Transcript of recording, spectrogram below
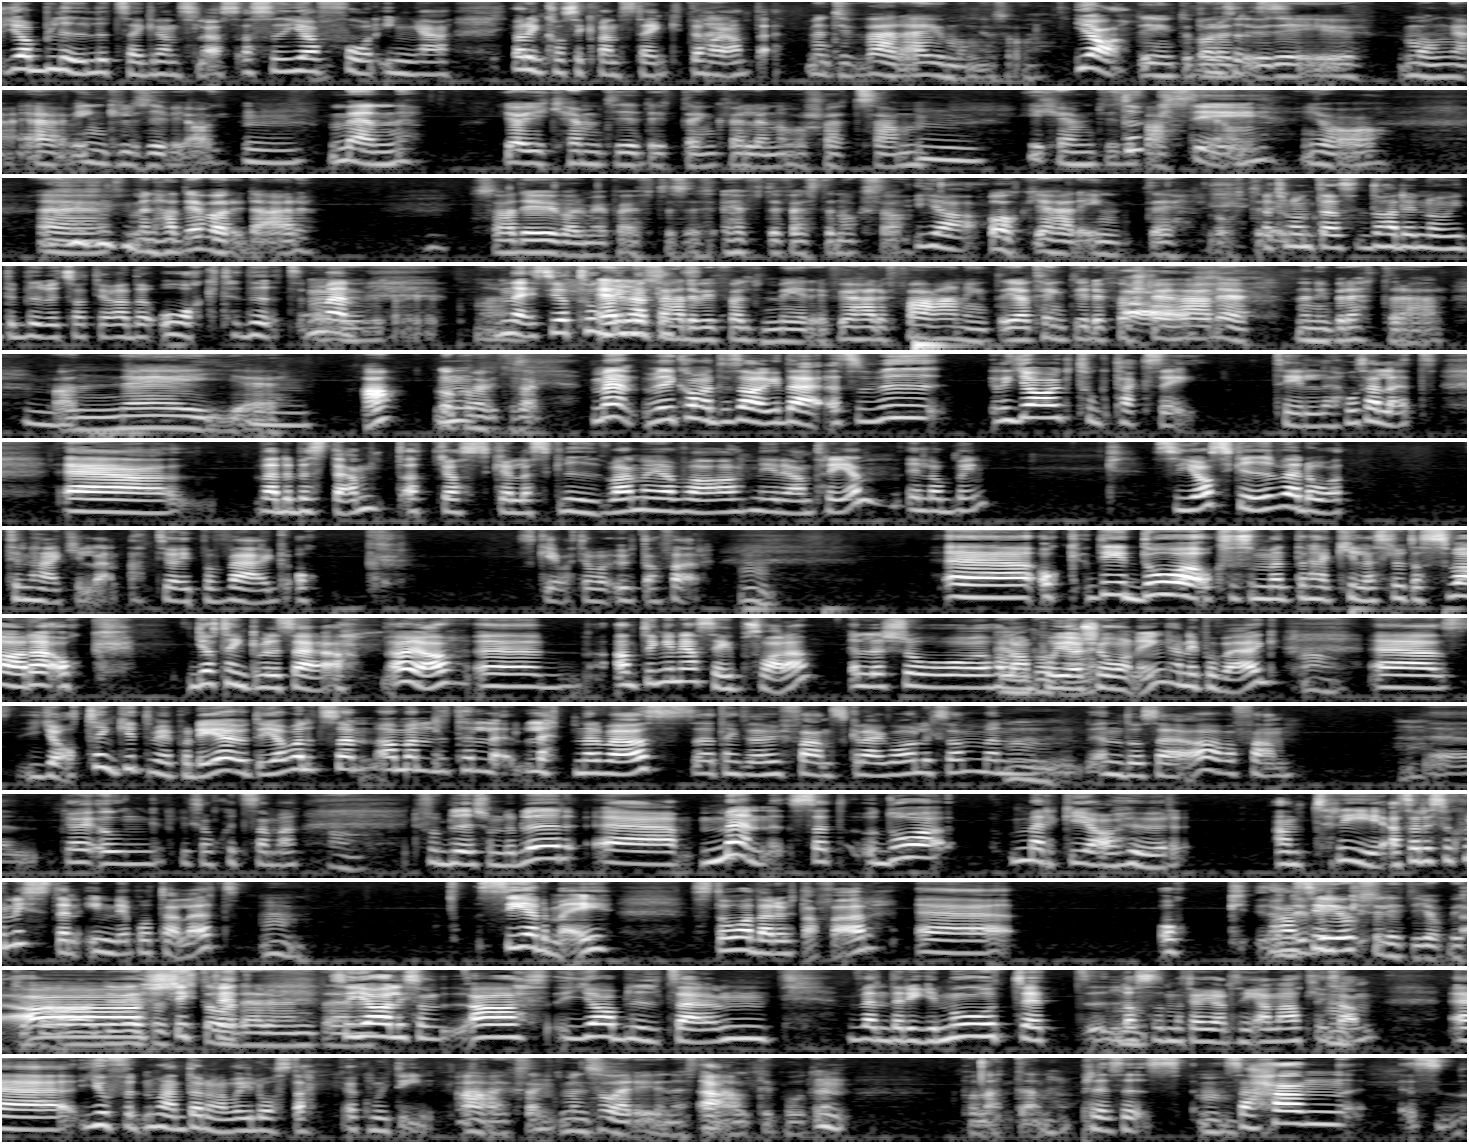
jag blir lite såhär gränslös. Alltså jag får inga, jag har ingen konsekvenstänk, det har jag inte. Men tyvärr är ju många så. Ja. Det är ju inte bara Precis. du, det är ju många, äh, inklusive jag. Mm. Men jag gick hem tidigt den kvällen och var skötsam. Mm. Gick hem till Duktig. Sebastian. Ja. Eh, men hade jag varit där så hade jag ju varit med på efter, efterfesten också. Ja. Och jag hade inte låtit Jag tror inte ens, då hade det nog inte blivit så att jag hade åkt dit. Men. Nej. nej, så jag tog Eller så hade vi följt med dig för jag hade fan inte. Jag tänkte ju det första Ja. jag hörde när ni berättade det här. Mm. Bara, nej. Mm. Ja, då Mm. kommer vi till sak. Men vi kommer till saken där. Alltså vi, jag tog taxi till hotellet. Eh, vi hade bestämt att jag skulle skriva när jag var nere i entrén i lobbyn. Så jag skriver då till den här killen att jag är på väg och skrev att jag var utanför. Mm. Eh, och det är då också som att den här killen slutar svara och jag tänker väl så här, ja ja, eh, antingen är jag seg på att svara eller så håller En han på att göra sig i ordning, han är på väg. Ja. Eh, jag tänker inte mer på det utan jag var lite, så här, ja, men lite lä- lätt nervös. Jag tänkte hur fan ska det här gå liksom men Mm. ändå så här, ja vad fan. Eh, jag är ung, liksom skitsamma. Ja. Det får bli som det blir. Eh, men så att, och då märker jag hur entré, alltså receptionisten inne på hotellet Mm. ser mig stå där utanför. Eh, och Och han det ser blir ju också lite jobbigt. Typ. Ja, du vet att shit, stå vet. där och inte... Så jag liksom, ja, jag blir lite såhär, mm, vänder ryggen mot, vet, Mm. låtsas som att jag gör någonting annat liksom. Eh, jo för de här dörrarna var ju låsta, jag kom inte in. Ja exakt, men så är det ju nästan alltid på hotell. Mm. På natten. Precis. Mm. Så han,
